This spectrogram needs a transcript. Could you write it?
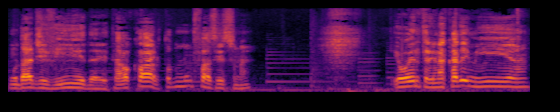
mudar de vida e tal. Claro, todo mundo faz isso, né? Eu entrei na academia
